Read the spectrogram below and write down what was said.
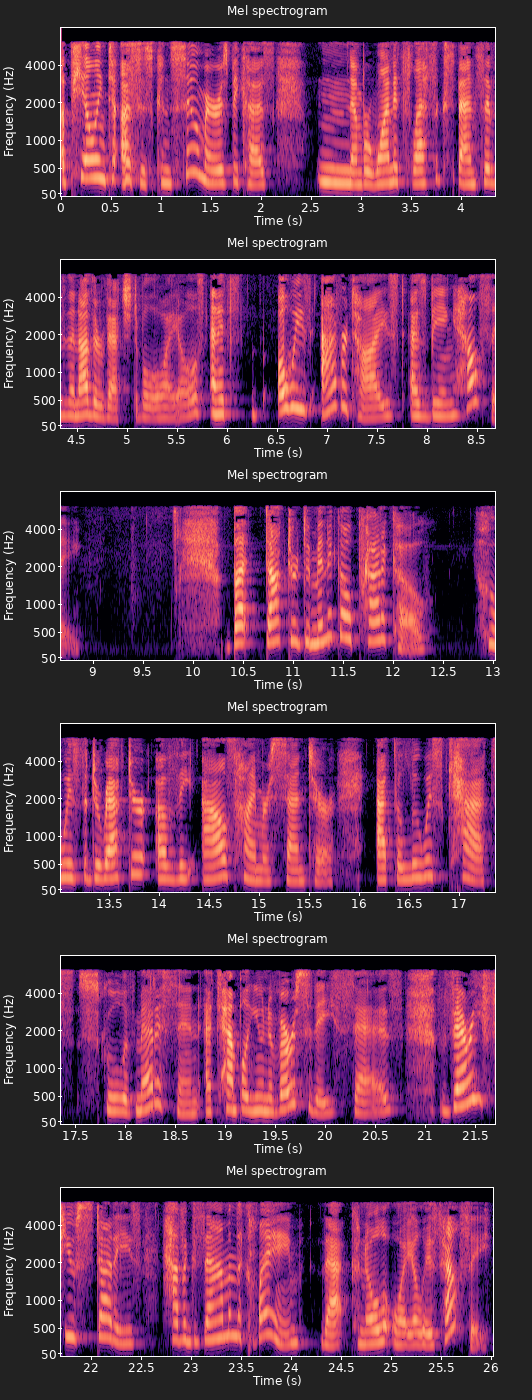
appealing to us as consumers because number one, it's less expensive than other vegetable oils, and it's always advertised as being healthy. But Dr. Domenico Pratico who is the director of the Alzheimer's Center at the Lewis Katz School of Medicine at Temple University, says very few studies have examined the claim that canola oil is healthy,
